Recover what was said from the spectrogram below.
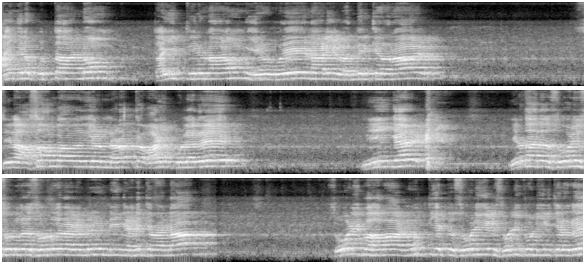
ஆங்கில புத்தாண்டும் தை திருநாளும் ஒரே நாளில் வந்திருக்கிறதனால் சில அசாம்பாவதிகள் நடக்க வாய்ப்புள்ளது. நீங்கள் என்னடா இந்த சோழி சொல்கிற சொல்லுகிறார் என்று நீங்கள் நினைக்க வேண்டாம். சோழி பகவான் நூற்றி எட்டு சோழியில் சொல்லிக் கொண்டிருக்கிறது.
